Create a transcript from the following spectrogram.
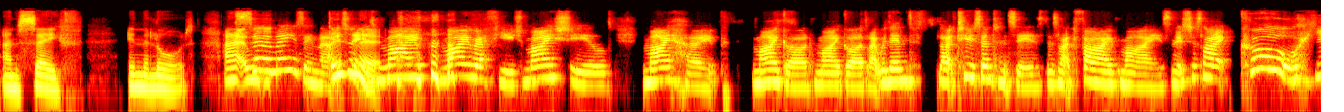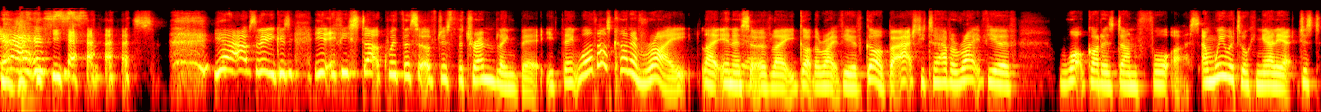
and safe in the lord and so amazing that isn't, isn't it? it? It's my my refuge my shield my hope my God, my God. Like within like two sentences, there's like five my's. And it's just like, cool. Yes. yes. Yeah, absolutely. Because if you stuck with the sort of just the trembling bit, you'd think, well, that's kind of right. Like in a yeah. sort of like you got the right view of God. But actually to have a right view of what God has done for us. And we were talking earlier, just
